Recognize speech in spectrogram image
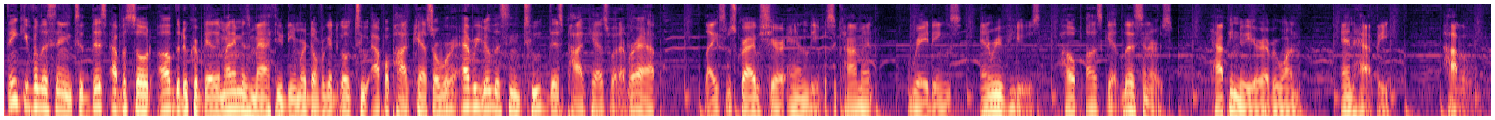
Thank you for listening to this episode of the Decrypt Daily. My name is Matthew Diemer. Don't forget to go to Apple Podcasts or wherever you're listening to this podcast, whatever app. Like, subscribe, share, and leave us a comment. Ratings and reviews help us get listeners. Happy New Year, everyone, and happy Halloween.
